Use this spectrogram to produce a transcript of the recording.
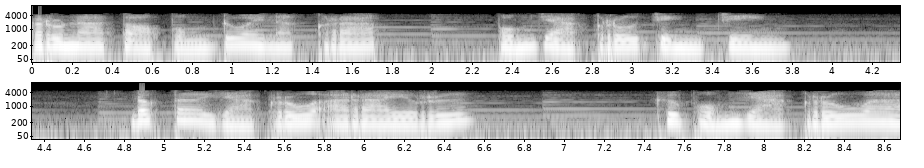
กรุณาตอบผมด้วยนะครับ ผมอยากรู้จริง ๆ ด็อกเตอร์อยากรู้อะไรหรือ คือผมอยากรู้ว่า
